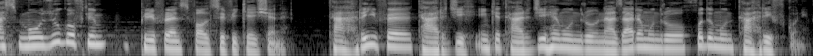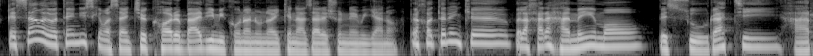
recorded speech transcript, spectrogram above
پس موضوع گفتیم preference falsification ه تحریف ترجیح. اینکه ترجیحمون رو نظرمون رو خودمون تحریف کنیم. قصه هم البته این نیست که مثلا چه کار بدی می‌کنن اونایی که نظرشون نمیگن. به خاطر اینکه بالاخره همه ما به صورتی هر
